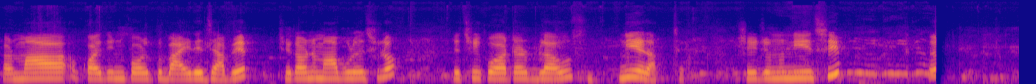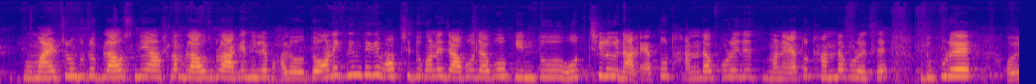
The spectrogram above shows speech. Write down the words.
কারণ মা কয়েকদিন পর একটু বাইরে যাবে, সে কারণে মা বলেছিল যে থ্রি কোয়ার্টার ব্লাউজ নিয়ে রাখছে সেই জন্য নিয়েছি। মায়ের জন্য দুটো ব্লাউজ নিয়ে আসলাম, ব্লাউজগুলো আগে নিলে ভালো হতো। অনেক দিন থেকে ভাবছি দোকানে যাব যাব, কিন্তু হচ্ছিলই না। আর এত ঠান্ডা পড়ে যে মানে এত ঠান্ডা পড়েছে, দুপুরে ওই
